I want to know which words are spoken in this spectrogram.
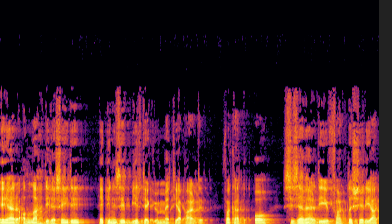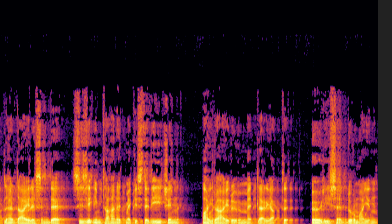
Eğer Allah dileseydi hepinizi bir tek ümmet yapardı. Fakat o size verdiği farklı şeriatler dairesinde sizi imtihan etmek istediği için ayrı ayrı ümmetler yaptı. Öyleyse durmayın.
